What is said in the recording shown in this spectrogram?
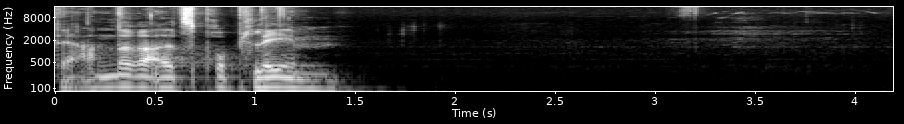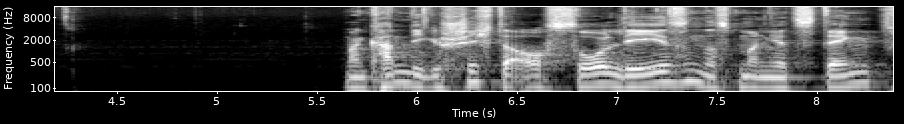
der andere als Problem. Man kann die Geschichte auch so lesen, dass man jetzt denkt,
